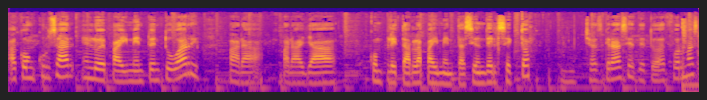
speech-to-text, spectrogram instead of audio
a concursar en lo de pavimento en tu barrio para, para ya completar la pavimentación del sector. Muchas gracias de todas formas.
